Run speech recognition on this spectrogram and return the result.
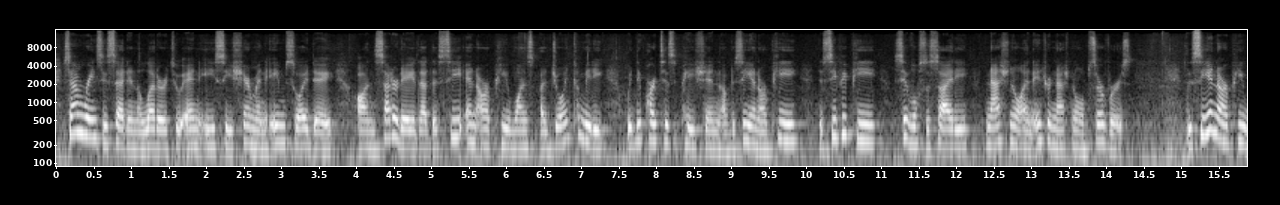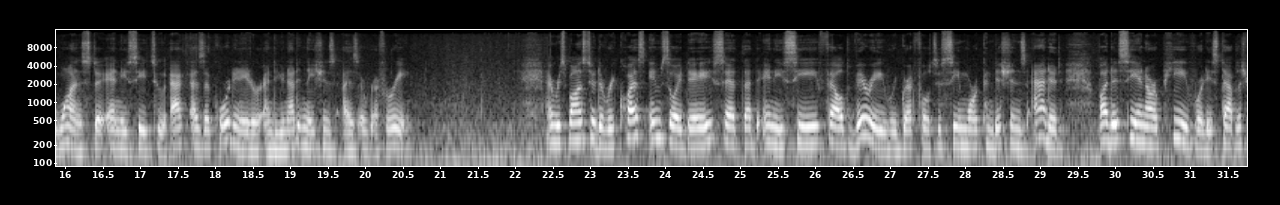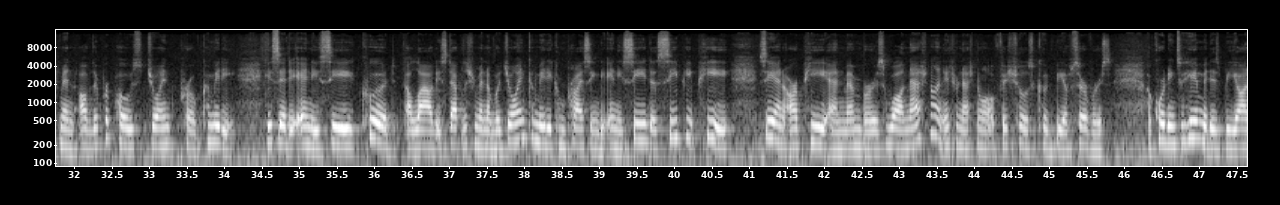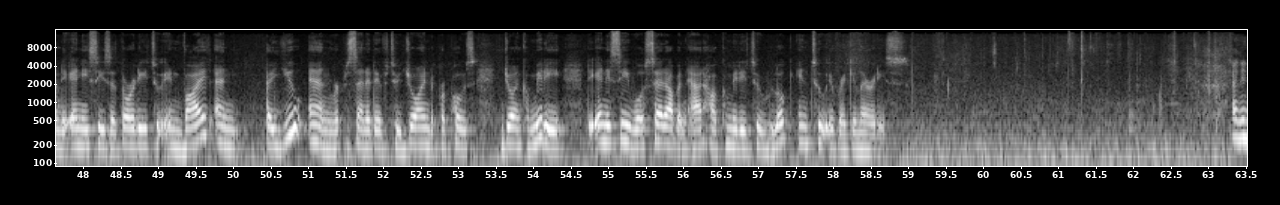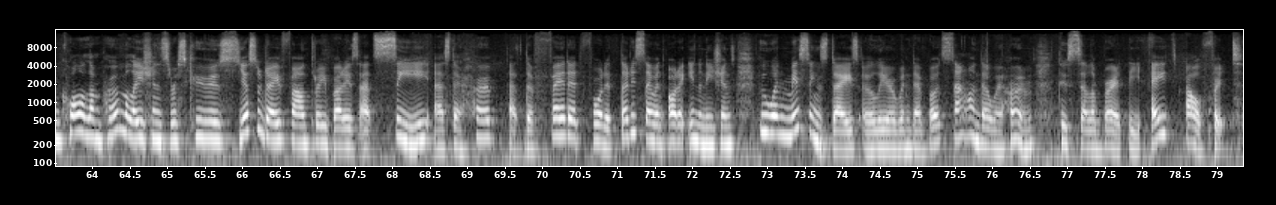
Sam Rainsy said in a letter to NEC Chairman Im Suosdey on Saturday that the CNRP wants a joint committee with the participation of the CNRP, the CPP, civil society, national and international observers. The CNRP wants the NEC to act as a coordinator and the United Nations as a referee. In response to the request, Im Day said that the NEC felt very regretful to see more conditions added by the CNRP for the establishment of the proposed Joint Probe Committee. He said the NEC could allow the establishment of a joint committee comprising the NEC, the CPP, CNRP, and members, while national and international officials could be observers. According to him, it is beyond the NEC's authority to invite and a UN representative to join the proposed joint committee, the NEC will set up an ad hoc committee to look into irregularities. And in Kuala Lumpur, Malaysians rescuers yesterday found three bodies at sea as they hoped at the fated for the 37 other Indonesians who went missing days earlier when their boat sank on their way home to celebrate the Eid al-Fitr.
